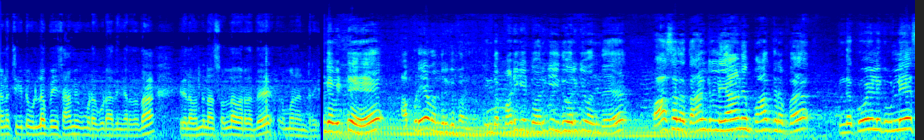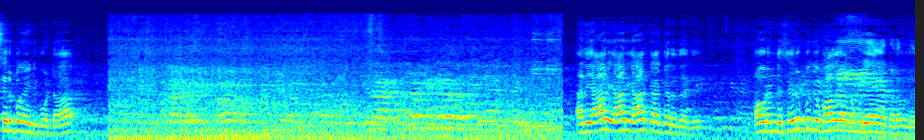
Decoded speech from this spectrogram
நினச்சிக்கிட்டு உள்ளே போய் சாமி கும்பிடக்கூடாதுங்கிறது தான் இதில் வந்து நான் சொல்ல வர்றது. ரொம்ப நன்றி. இங்கே விட்டு அப்படியே வந்திருக்கு பாருங்கள் இந்த படிக்கட்டு வரைக்கும் இது வரைக்கும் வந்து வாசலை தாண்டலையான்னு பாக்குறப்ப இந்த கோயிலுக்கு உள்ளே செருப்பை கட்டி போட்டா. அது யார் யார் யார் காக்கிறது அது? அவர் ரெண்டு செருப்புக்கு பாதுகாக்க முடியாத கடவுள்.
